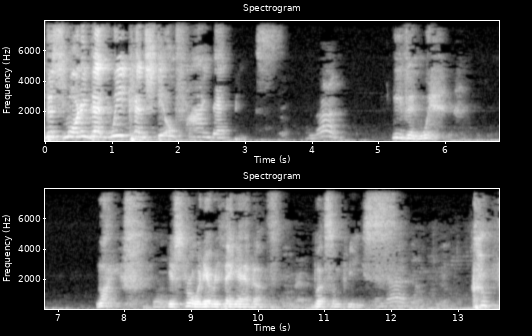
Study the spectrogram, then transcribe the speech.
this morning that we can still find that peace. Even when life hmm. is throwing everything at us but some peace. Comfort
